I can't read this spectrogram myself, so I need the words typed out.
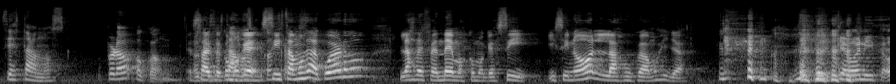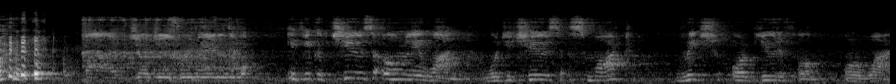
si estamos pro o con. O Exacto, si como que si estamos de acuerdo, las defendemos, como que sí. Y si no, las juzgamos y ya. Qué bonito. If you could choose only one, would you choose smart, rich, or beautiful, or why?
